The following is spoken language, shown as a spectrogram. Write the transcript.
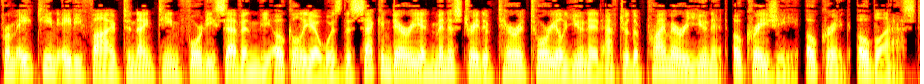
From 1885 to 1947 the Okolia was the secondary administrative territorial unit after the primary unit Okresy, Okrug, Oblast.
